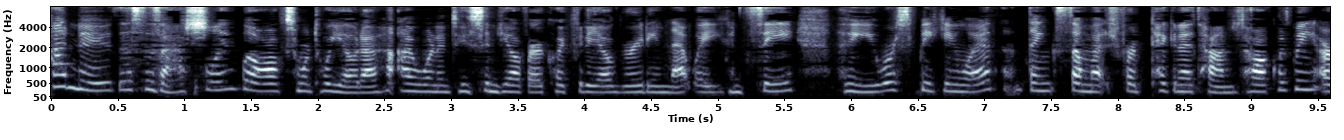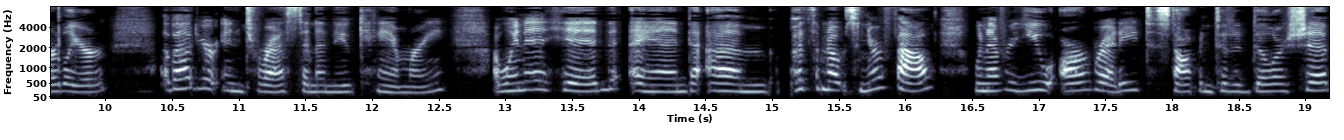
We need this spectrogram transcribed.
Hi, Nhu. This is Ashley with Oxmoor Toyota. I wanted to send you over a quick video greeting. That way you can see who you were speaking with. Thanks so much for taking the time to talk with me earlier about your interest in a new Camry. I went ahead and um, put some notes in your file. Whenever you are ready to stop into the dealership,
